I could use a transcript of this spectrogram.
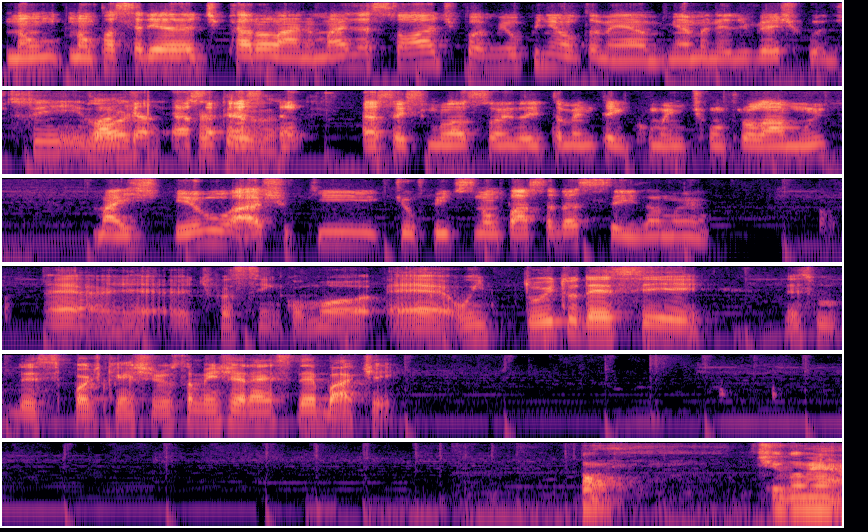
não, não passaria de Carolina, mas é só tipo, a minha opinião também, a minha maneira de ver as coisas. Sim, claro lógico, essa, essa, essas simulações aí também não tem como a gente controlar muito mas eu acho que, que o Pitts não passa das 6 amanhã. É, é, tipo assim, como é, o intuito desse desse, desse podcast é justamente gerar esse debate aí. Chegou a minha,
